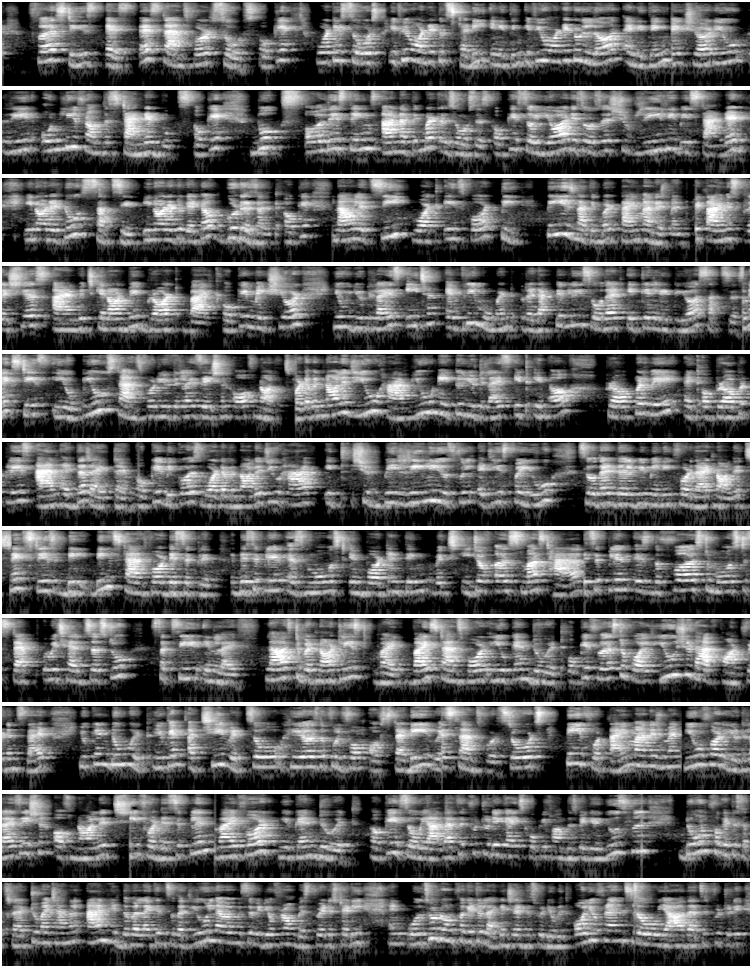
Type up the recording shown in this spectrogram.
First is S. S stands for source. Okay. What is source? If you wanted to study anything, if you wanted to learn anything, make sure you read only from the standard books. Okay. Books, all these things are nothing but resources. Okay. So your resources should really be standard in order to succeed, in order to get a good result. Okay. Now let's see what is for T. T is nothing but time management. Time is precious and which cannot be brought back. Okay, make sure you utilize each and every moment productively so that it can lead to your success. Next is U. U stands for utilization of knowledge. Whatever knowledge you have, you need to utilize it in a proper way at a proper place and at the right time okay? Because whatever knowledge you have it should be really useful at least for you so that there will be meaning for that knowledge. Next is d. D stands for discipline. Discipline is most important thing which each of us must have. Discipline is the first most step which helps us to succeed in life Last but not least, why. Why stands for you can do it. Okay, first of all, you should have confidence that you can do it, you can achieve it. So, here's the full form of study. S stands for source, T for time management, U for utilization of knowledge, D for discipline, Y for you can do it. Okay, so yeah, that's it for today, guys. Hope you found this video useful. Don't forget to subscribe to my channel and hit the bell icon so that you will never miss a video from Best Way to Study. And also don't forget to like and share this video with all your friends. So yeah, that's it for today.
